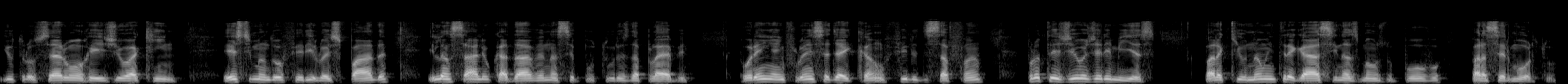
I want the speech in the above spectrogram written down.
e o trouxeram ao rei Joaquim. Este mandou feri-lo à espada e lançar-lhe o cadáver nas sepulturas da plebe. Porém, a influência de Aicão, filho de Safã, protegeu a Jeremias, para que o não entregasse nas mãos do povo, para ser morto.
